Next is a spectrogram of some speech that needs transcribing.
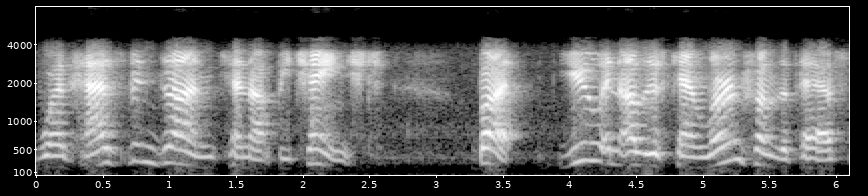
what has been done cannot be changed. But you and others can learn from the past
